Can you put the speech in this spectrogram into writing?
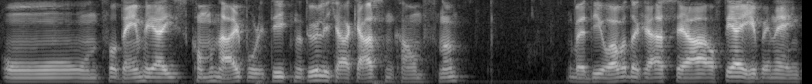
und von dem her ist Kommunalpolitik natürlich auch Klassenkampf. Ne? weil die Arbeiterklasse ja auf der Ebene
